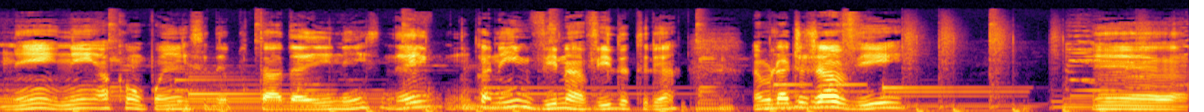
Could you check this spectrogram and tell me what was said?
nem, nem acompanho esse deputado aí, nem, nem nunca nem vi na vida, tá ligado? Na verdade eu já vi é,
